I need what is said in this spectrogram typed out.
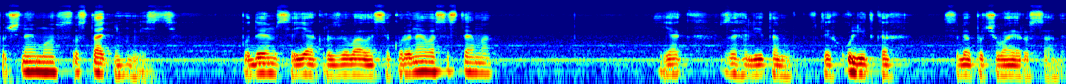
Почнемо з останнього місця. Подивимося, як розвивалася коренева система, як взагалі там в тих улітках себе почуває розсада.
